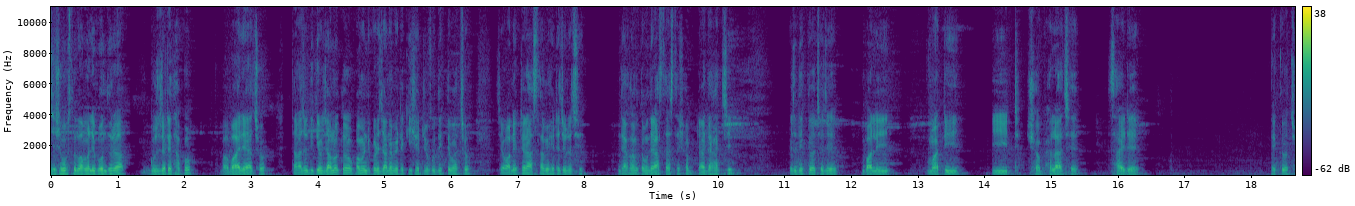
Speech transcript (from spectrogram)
যে সমস্ত বাঙালি বন্ধুরা গুজরাটে থাকো বা বাইরে আছো, তারা যদি কেউ জানো তো কমেন্ট করে জানাবে এটা কিসের যোগ্য দেখতে পাচ্ছ যে অনেকটা রাস্তা আমি হেঁটে চলেছি। দেখো আমি তোমাদের আস্তে আস্তে সবটা দেখাচ্ছি। এই যে দেখতে পাচ্ছ যে বালি, মাটি, ইট সব ফেলা আছে সাইডে। দেখতে পাচ্ছ?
